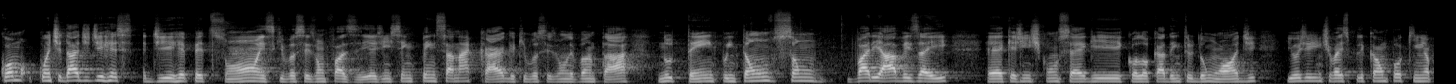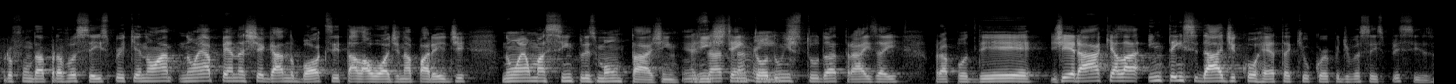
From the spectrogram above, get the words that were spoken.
como, quantidade de, de repetições que vocês vão fazer, a gente tem que pensar na carga que vocês vão levantar, no tempo. Então, são variáveis aí é, que a gente consegue colocar dentro de um odd e hoje a gente vai explicar um pouquinho, aprofundar para vocês, porque não, há, não é apenas chegar no box e tá lá o odd na parede, não é uma simples montagem. Exatamente. A gente tem todo um estudo atrás aí para poder gerar aquela intensidade correta que o corpo de vocês precisa.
